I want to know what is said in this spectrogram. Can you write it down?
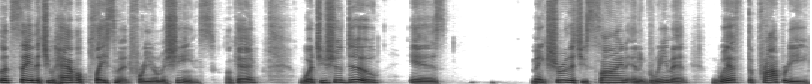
let's say that you have a placement for your machines. Okay, what you should do is make sure that you sign an agreement with the property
